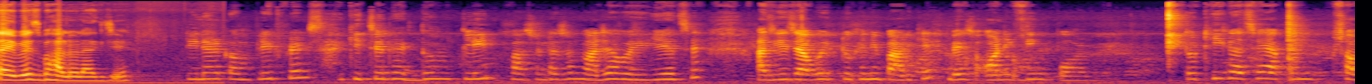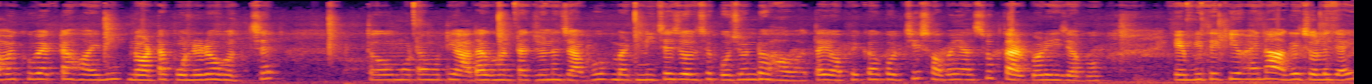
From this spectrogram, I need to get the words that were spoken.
তাই বেশ ভালো লাগছে। ডিনার কমপ্লিট ফ্রেন্ডস কিচেন একদম ক্লিন বাসন টাসন মাজা হয়ে গিয়েছে। আজকে যাব একটুখানি পার্কে, বেশ অনেক দিন পর। তো ঠিক আছে, এখন সময় খুব একটা হয়নি, নটা পনেরো হচ্ছে। তো মোটামুটি আধা ঘণ্টার জন্য যাব বাট নিচে চলছে প্রচণ্ড হাওয়া, তাই অপেক্ষা করছি, সবাই আসুক, তারপরেই যাব। এমনিতে কি হয় না, আগে চলে যাই,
